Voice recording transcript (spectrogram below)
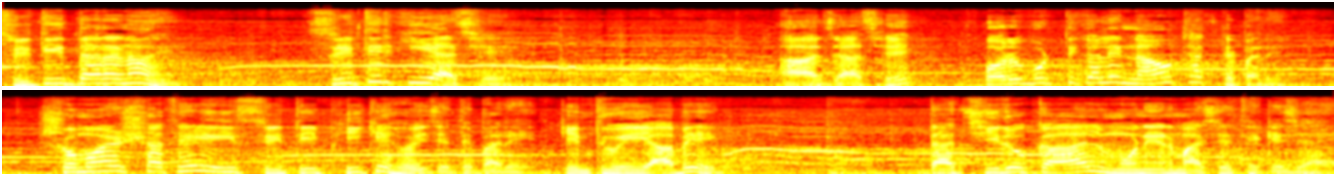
স্মৃতির দ্বারা নয়, স্মৃতির কি আছে? আজ আছে, পরবর্তীকালে নাও থাকতে পারে। সময়ের সাথে এই স্মৃতি ফিকে হয়ে যেতে পারে। কিন্তু এই আবেগ, তা চিরকাল মনের মাঝে থেকে যায়।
